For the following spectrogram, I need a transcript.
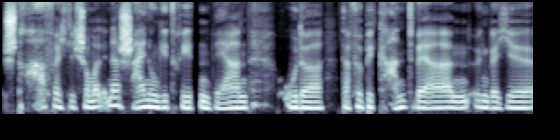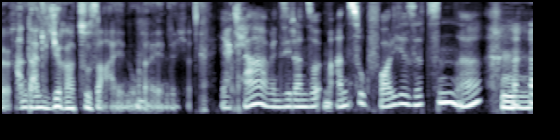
strafrechtlich schon mal in Erscheinung getreten wären oder dafür bekannt wären, irgendwelche Randalierer zu sein oder ähnliches. Ja klar, wenn sie dann so im Anzug vor dir sitzen, ne? Mhm.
